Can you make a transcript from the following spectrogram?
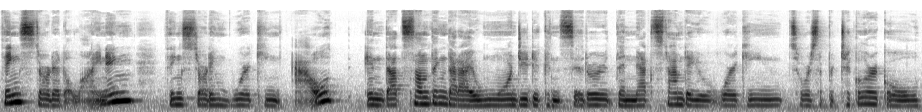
things started aligning things started working out and that's something that I want you to consider the next time that you're working towards a particular goal,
